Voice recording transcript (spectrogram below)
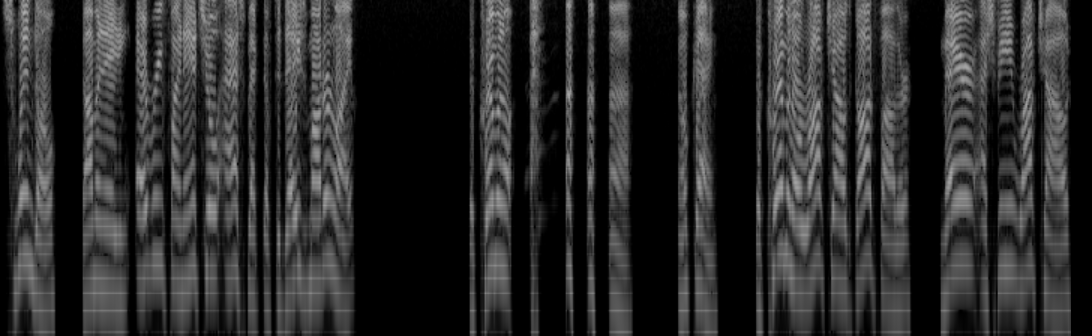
swindle dominating every financial aspect of today's modern life the criminal. okay. The criminal Rothschild's godfather, Mayer Amschel Rothschild,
